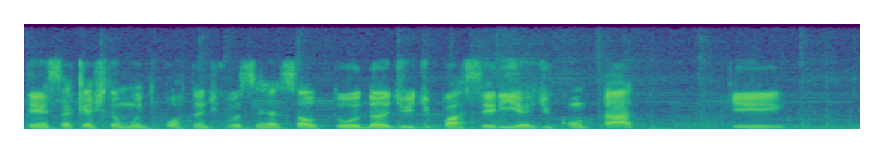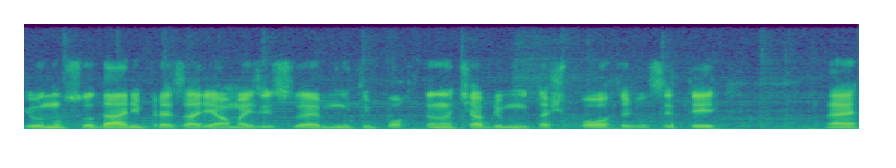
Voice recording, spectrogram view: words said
Tem essa questão muito importante que você ressaltou da, de, de parcerias, de contato, que eu não sou da área empresarial, mas isso é muito importante, abre muitas portas você ter né,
